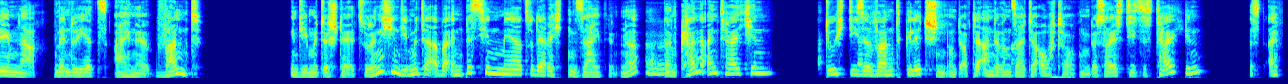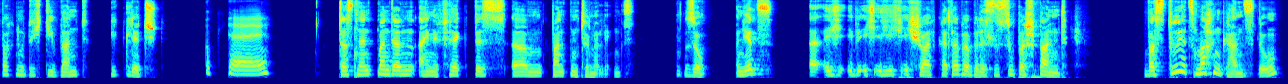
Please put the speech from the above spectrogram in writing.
Demnach, wenn du jetzt eine Wand in die Mitte stellst, oder nicht in die Mitte, aber ein bisschen mehr zu der rechten Seite, ne? Mhm. Dann kann ein Teilchen durch diese Wand glitschen und auf der anderen Seite auftauchen. Das heißt, dieses Teilchen ist einfach nur durch die Wand geglitscht. Okay. Das nennt man dann einen Effekt des ähm, Quantentunnelings. So, und jetzt, äh, ich, ich, ich, ich schweife gerade ab, aber das ist super spannend. Was du jetzt machen kannst, du,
